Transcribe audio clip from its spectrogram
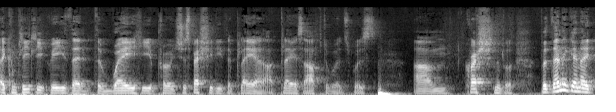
I completely agree that the way he approached, especially the player players afterwards, was um, questionable. But then again, I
